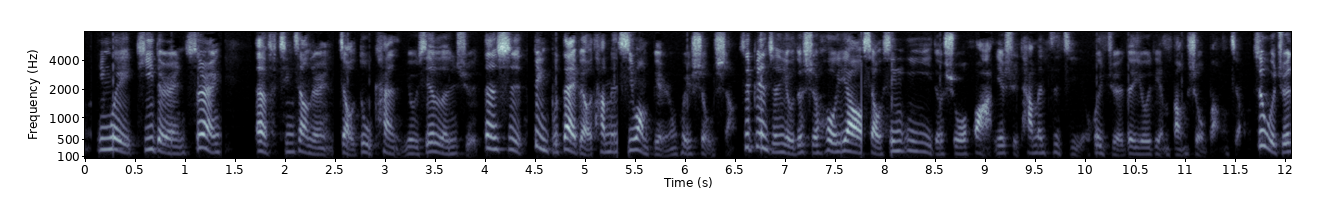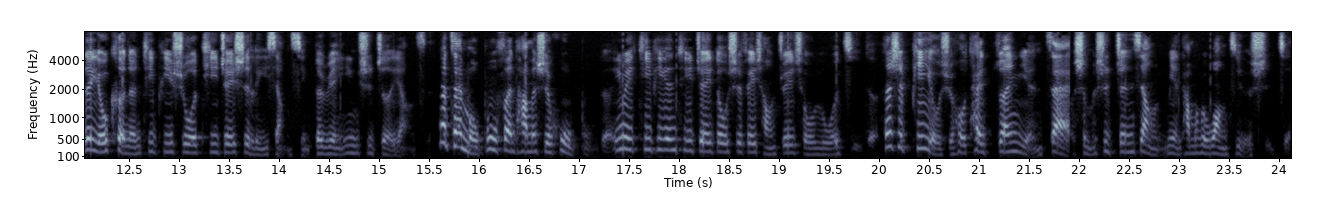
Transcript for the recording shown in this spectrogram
了。因为 T 的人虽然 F 倾向的人角度看有些冷血，但是并不代表他们希望别人会受伤，所以变成有的时候要小心翼翼的说话，也许他们自己也会觉得有点绑手绑脚。所以我觉得有可能 TP 说 TJ 是理想型的原因是这样子。那在某部分他们是互补的，因为 TP 跟 TJ 都是非常追求逻辑的，但是 P 有时候太钻研在什么是真相里面，他们会忘记了时间。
